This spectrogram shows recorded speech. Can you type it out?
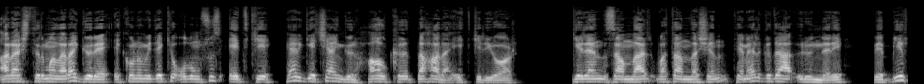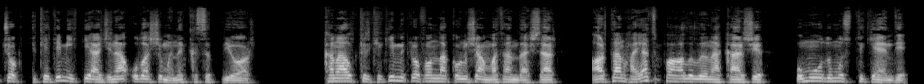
Araştırmalara göre ekonomideki olumsuz etki her geçen gün halkı daha da etkiliyor. Gelen zamlar vatandaşın temel gıda ürünleri ve birçok tüketim ihtiyacına ulaşımını kısıtlıyor. Kanal 42 mikrofonla konuşan vatandaşlar artan hayat pahalılığına karşı umudumuz tükendi,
